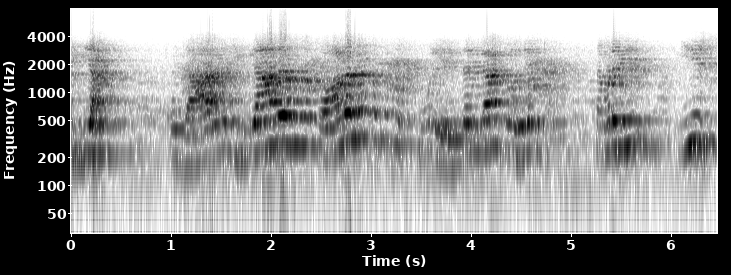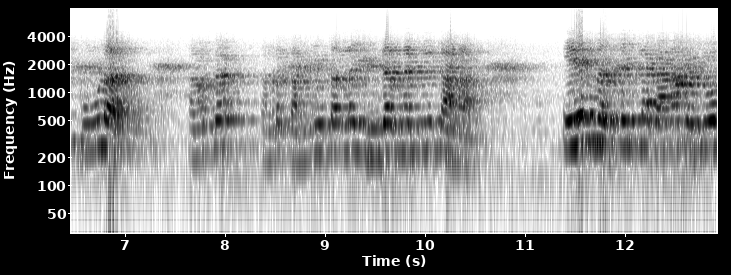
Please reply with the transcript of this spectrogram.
ഇല്ല ധാരണ ഇല്ലാതെ നമ്മൾ വളരെ പെട്ടെന്ന് സ്കൂൾ എന്തെല്ലാം ചോദ്യം നമ്മുടെ ഈ സ്കൂൾ നമുക്ക് നമ്മുടെ കമ്പ്യൂട്ടറിലെ ഇന്റർനെറ്റിൽ കാണാം. ഏത് വെബ്സൈറ്റിലാണ് കാണാൻ പറ്റുമോ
